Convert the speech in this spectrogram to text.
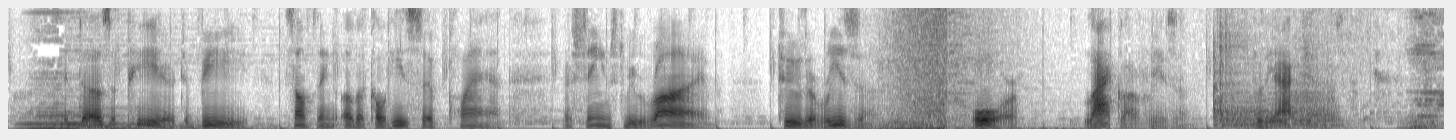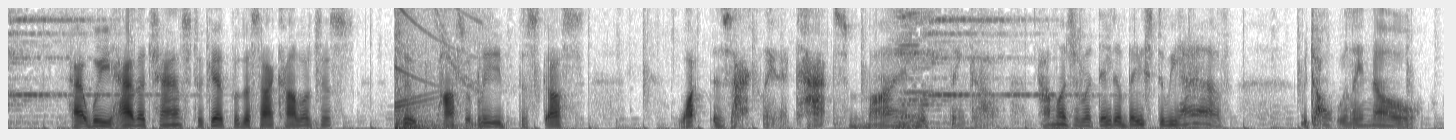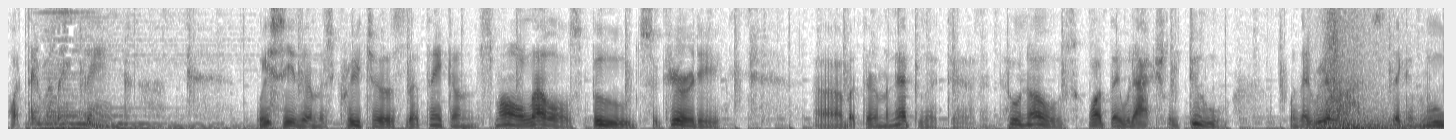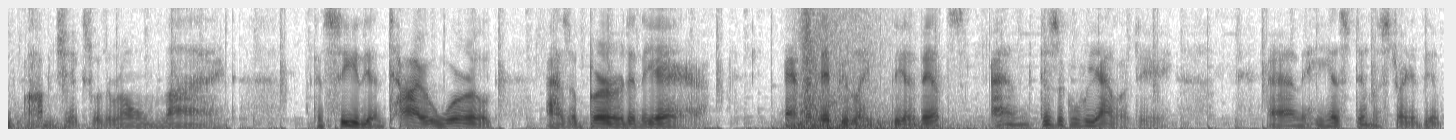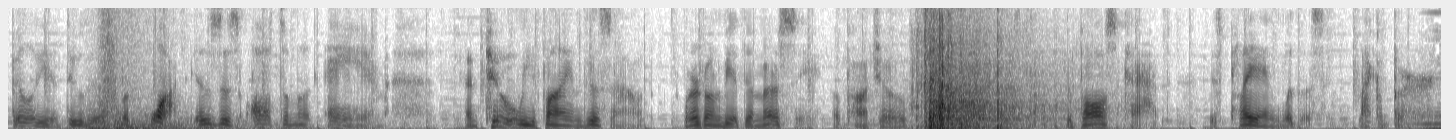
It does appear to be something of a cohesive plan. There seems to be rhyme to the reason or lack of reason to the actions. Have we had a chance to get with the psychologist to possibly discuss what exactly the cat's mind would think of? How much of a database do we have? We don't really know what they really think. We see them as creatures that think on small levels food, security, uh, but they're manipulative. And who knows what they would actually do when they realize they can move objects with their own mind, can see the entire world as a bird in the air, and manipulate the events and physical reality and he has demonstrated the ability to do this. But what is his ultimate aim? Until we find this out, we're going to be at the mercy of Pancho. The boss cat is playing with us like a bird.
